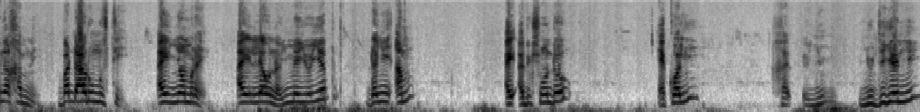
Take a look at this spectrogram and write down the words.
nga xam ni ba Daaru Musti ay Ñomre ay Léona mais yooyu yëpp am ay adduction d'eau yi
